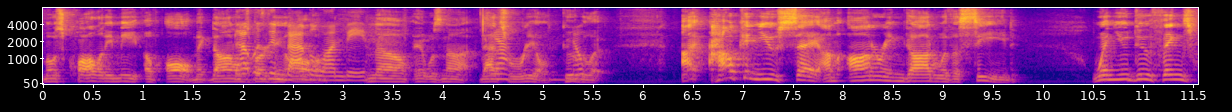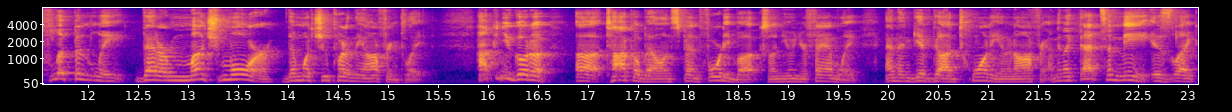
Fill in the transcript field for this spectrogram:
most quality meat of all. McDonald's. That was Burger in King, all of them. Babylon Bee. No, it was not. That's Yeah. real. Google Nope. it. I, how can you say I'm honoring God with a seed when you do things flippantly that are much more than what you put in the offering plate? How can you go to uh, Taco Bell and spend 40 bucks on you and your family and then give God 20 in an offering. I mean, like that to me is like,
